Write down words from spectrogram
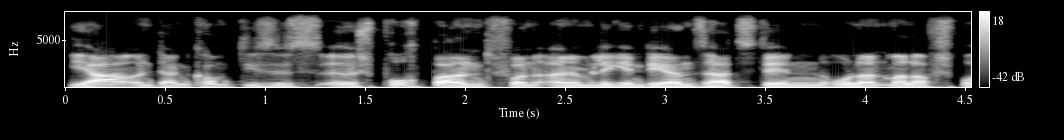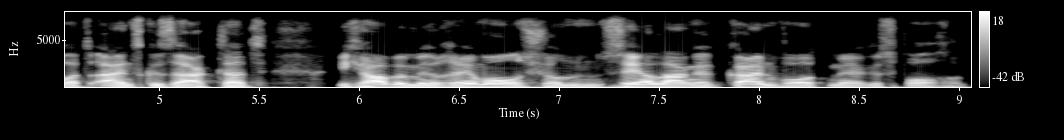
Ja, und dann kommt dieses äh, Spruchband von einem legendären Satz, den Roland mal auf Sport 1 gesagt hat. Ich habe mit Raymond schon sehr lange kein Wort mehr gesprochen.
